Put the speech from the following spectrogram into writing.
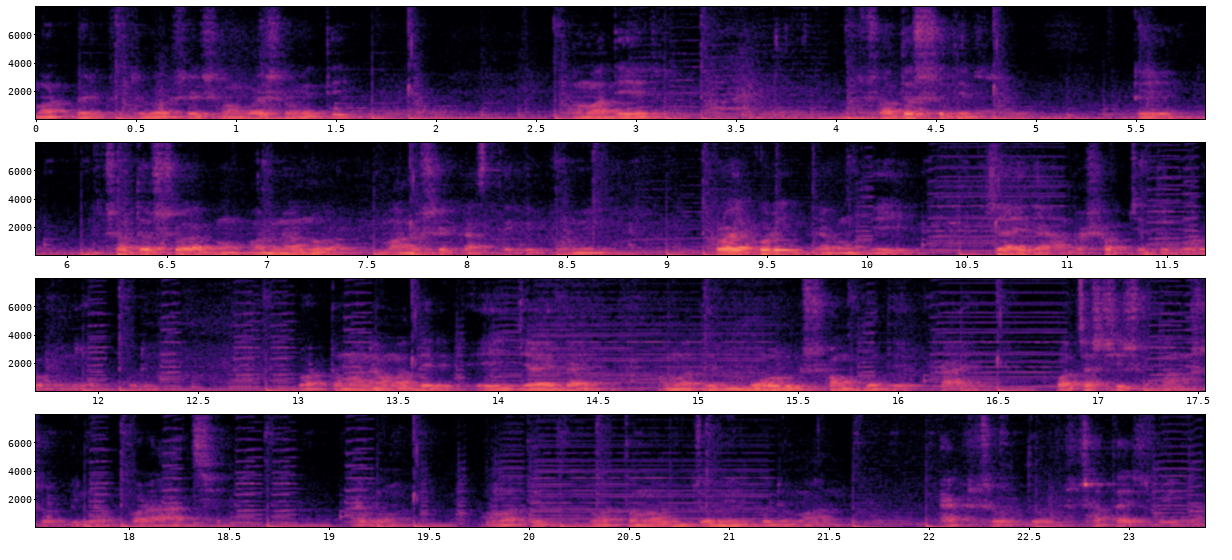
মঠবাড়ি ক্ষুদ্র ব্যবসায়ী সমবায় সমিতি, আমাদের সদস্যদেরকে, সদস্য এবং অন্যান্য মানুষের কাছ থেকে ভূমি ক্রয় করি এবং এই জায়গায় আমরা সবচেয়ে বড় বিনিয়োগ করি। বর্তমানে আমাদের এই জায়গায় আমাদের মূল সম্পদের প্রায় পঁচাশি শতাংশ বিনিয়োগ করা আছে এবং আমাদের বর্তমান জমির পরিমাণ একশো সাতাইশ বিঘা।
